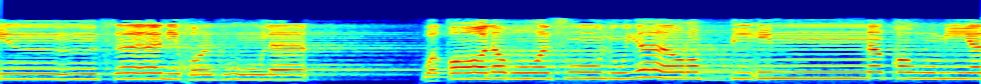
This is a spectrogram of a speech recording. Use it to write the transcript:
للإنسان خذولا وقال الرسول يا رب إن قومي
